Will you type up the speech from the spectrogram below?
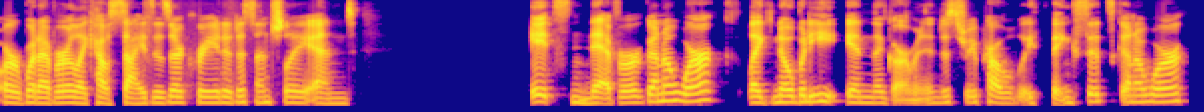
or whatever, like how sizes are created essentially. And it's never going to work. Like nobody in the garment industry probably thinks it's going to work.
